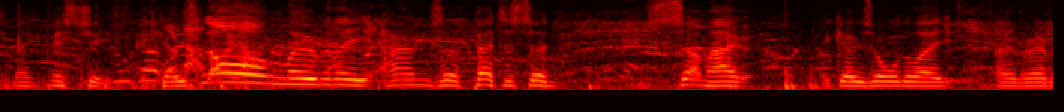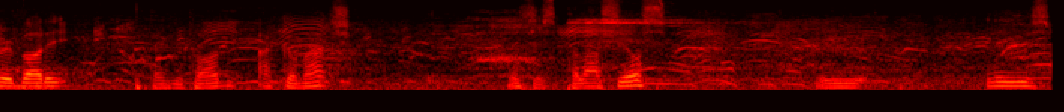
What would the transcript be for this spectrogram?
to make mischief. It goes long over the hands of Pettersson. Somehow it goes all the way over everybody. Beg your pardon, Akhomach. This is Palacios who leaves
